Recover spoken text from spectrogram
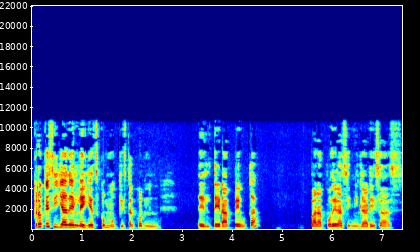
creo que sí ya de ley es como que estar con el terapeuta para poder asimilar esas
